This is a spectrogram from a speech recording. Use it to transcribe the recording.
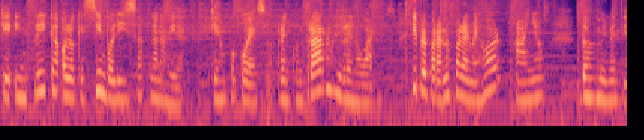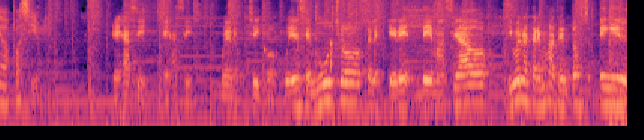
que implica o lo que simboliza la Navidad, que es un poco eso, reencontrarnos y renovarnos y prepararnos para el mejor año 2022 posible. es así, es así. Bueno, chicos, cuídense mucho, se les quiere demasiado. Y bueno, estaremos atentos en el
